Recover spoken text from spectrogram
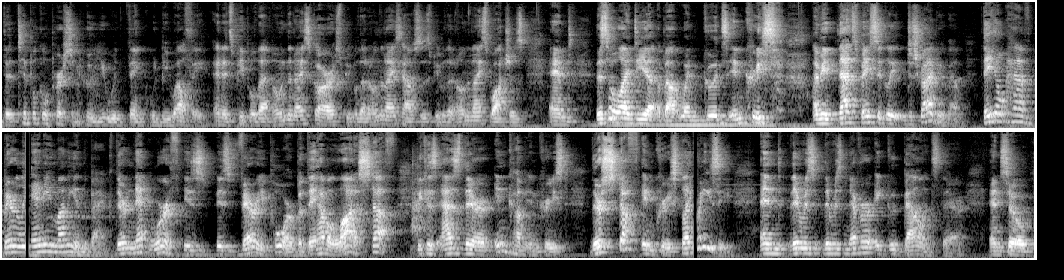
the typical person who you would think would be wealthy. And it's people that own the nice cars, people that own the nice houses, people that own the nice watches. And this whole idea about when goods increase, I mean, that's basically describing them. They don't have barely any money in the bank. Their net worth is is very poor, but they have a lot of stuff because as their income increased, their stuff increased like crazy. And there was there was never a good balance there. And so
